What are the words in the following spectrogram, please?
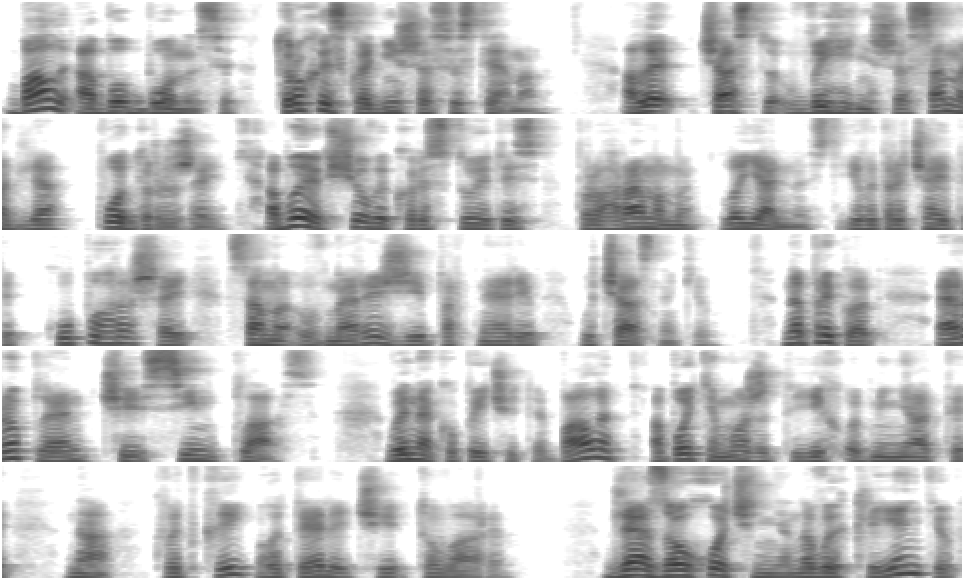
Бали або бонуси трохи складніша система, але часто вигідніша саме для подорожей, або якщо ви користуєтесь програмами лояльності і витрачаєте купу грошей саме в мережі партнерів-учасників. Наприклад, Aeroplan чи Sin Plus. Ви накопичуєте бали, а потім можете їх обміняти на квитки, готелі чи товари. Для заохочення нових клієнтів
